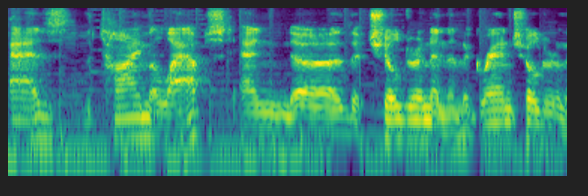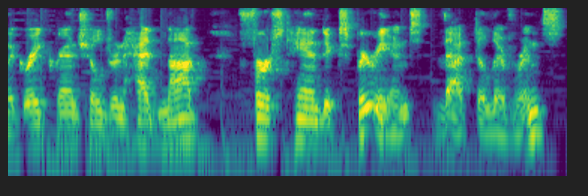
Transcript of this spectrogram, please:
As the time elapsed and uh, the children and then the grandchildren and the great grandchildren had not firsthand experienced that deliverance,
